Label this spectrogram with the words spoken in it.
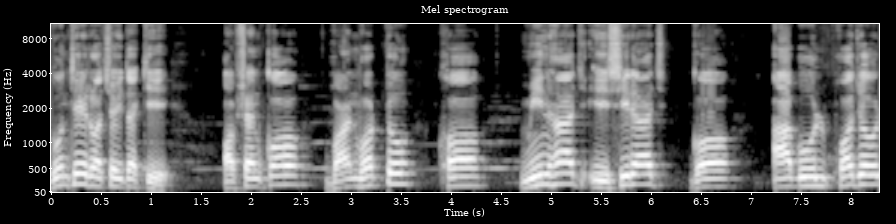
গ্রন্থের রচয়িতা কে? অপশান ক, বানভট্ট, খ, মিনহাজ ই সিরাজ, গ, আবুল ফজল,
